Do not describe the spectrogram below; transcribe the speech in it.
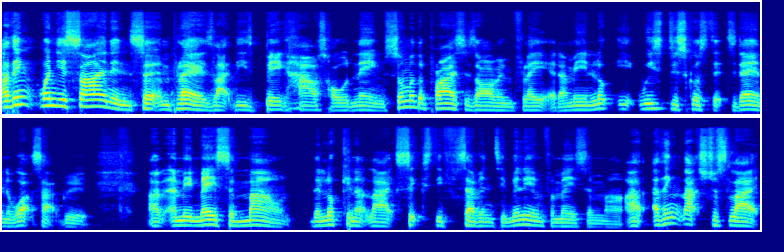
I think when you're signing certain players like these big household names, some of the prices are inflated. I mean, look, we discussed it today in the WhatsApp group. I, I mean, Mason Mount, they're looking at like 60, 70 million for Mason Mount. I, I think that's just like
